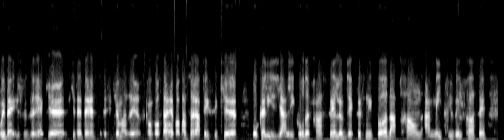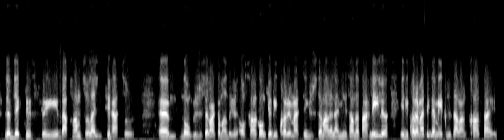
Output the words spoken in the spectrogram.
Oui, ben, je vous dirais que ce qui est intéressant, comment dire, ce qu'on considère important de se rappeler, c'est que au collégial, les cours de français, l'objectif n'est pas d'apprendre à maîtriser le français. L'objectif, c'est d'apprendre sur la littérature. Euh, donc, justement, comment dire, on se rend compte qu'il y a des problématiques, justement, la ministre en a parlé, là, il y a des problématiques de maîtrise de la langue française.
